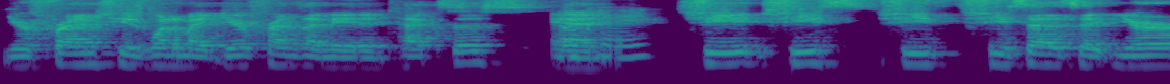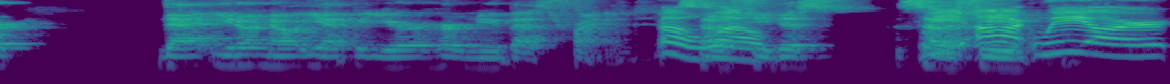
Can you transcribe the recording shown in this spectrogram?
your friend. She's one of my dear friends I made in Texas, and okay she she's she she says that you're that you don't know it yet, but you're her new best friend. Oh, so wow. She just so we she are we are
